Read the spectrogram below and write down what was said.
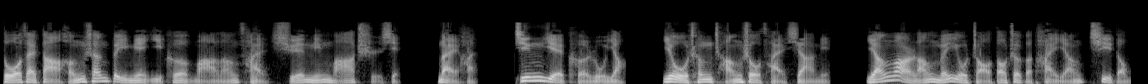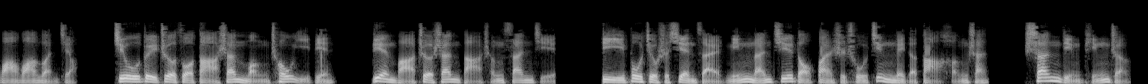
躲在大衡山背面一棵马郎菜，学名马齿苋，耐旱，茎叶可入药，又称长寿菜。下面杨二郎没有找到这个太阳，气得哇哇乱叫，就对这座大山猛抽一鞭，便把这山打成三截。底部就是现在明南街道办事处境内的大衡山，山顶平整；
